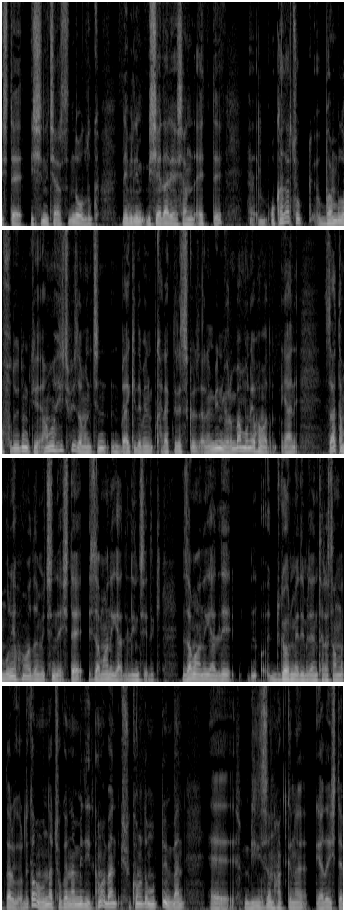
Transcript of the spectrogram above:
işte işin içerisinde olduk. Ne bileyim bir şeyler yaşandı etti. O kadar çok bambulofu duydum ki ama hiçbir zaman için belki de benim karakteristik özelliğim bilmiyorum ben bunu yapamadım. Yani zaten bunu yapamadığım için de işte zamanı geldi linç yedik. Zamanı geldi görmediğimiz enteresanlıklar gördük ama bunlar çok önemli değil. Ama ben şu konuda mutluyum. Ben e, bir insan hakkını ya da işte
